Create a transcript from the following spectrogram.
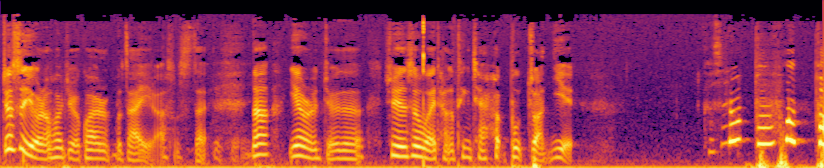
就是有人会觉得怪，人不在意啦。说实在，对对。那也有人觉得训练师维糖听起来很不专业。可是不会吧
